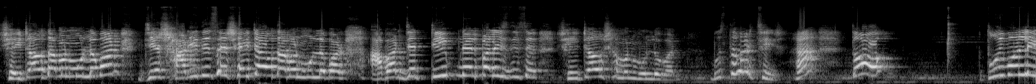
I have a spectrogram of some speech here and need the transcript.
সেইটাও তেমন মূল্যবান, যে শাড়ি দিছে, সেইটাও তেমন মূল্যবান। আবার যে টিপ নেল পালিশ দিছে, সেইটাও সেমন মূল্যবান। বুঝতে পারছিস? হ্যাঁ? তো, তুই বললি,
